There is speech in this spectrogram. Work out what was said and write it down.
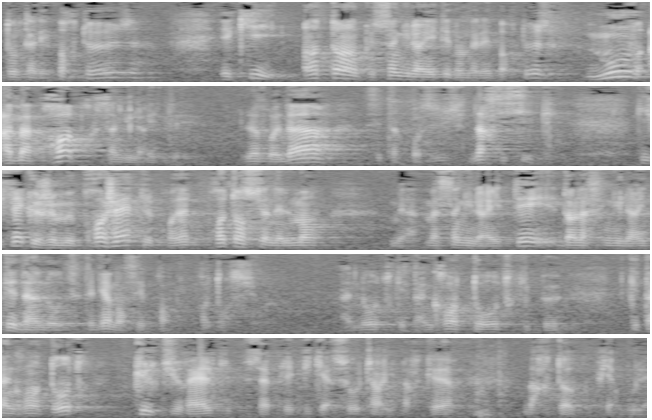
dont elle est porteuse et qui, en tant que singularité dont elle est porteuse, m'ouvre à ma propre singularité. L'œuvre d'art, c'est un processus narcissique qui fait que je me projette, je projette potentiellement ma singularité dans la singularité d'un autre, c'est-à-dire dans ses propres prétentions. Un autre qui est un grand autre, qui peut, qui est un grand autre culturel, qui peut s'appeler Picasso, Charlie Parker, Bartok ou Pierre Boulez.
